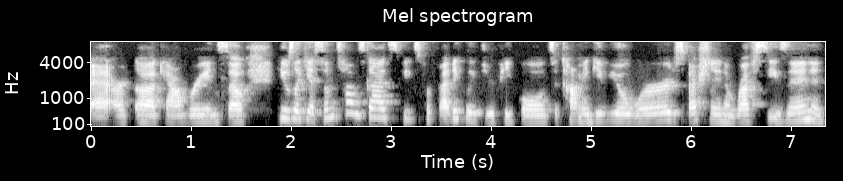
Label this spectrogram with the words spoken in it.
at our uh, Calvary. And so he was like, Yeah, sometimes God speaks prophetically through people to kind of give you a word, especially in a rough season, and,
